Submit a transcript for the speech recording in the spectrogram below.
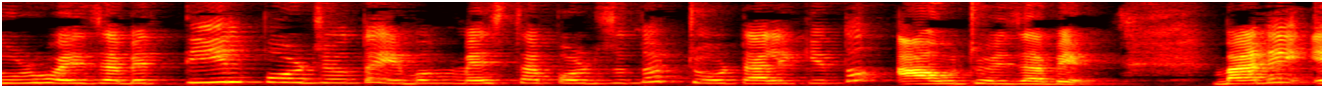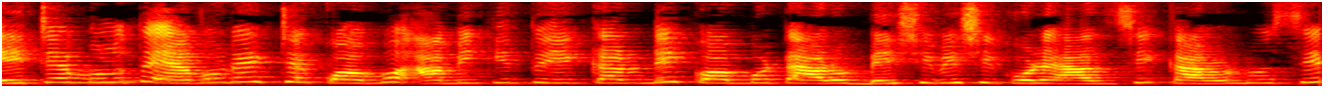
দূর হয়ে যাবে, তিল পর্যন্ত এবং মেস্তা পর্যন্ত টোটালি কিন্তু আউট হয়ে যাবে। মানে এটা মূলত এমন একটা কম্বো, আমি কিন্তু এই কারণেই কম্বোটা আরও বেশি বেশি করে আনছি। কারণ হচ্ছে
